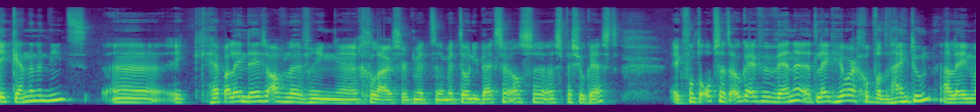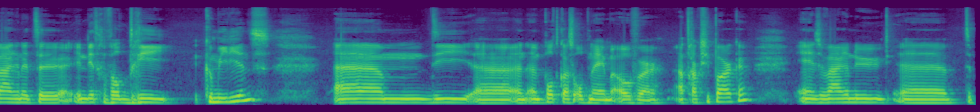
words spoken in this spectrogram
Ik kende het niet. Eh, ik heb alleen deze aflevering eh, geluisterd met, eh, met Tony Baxter als special guest. Ik vond de opzet ook even wennen. Het leek heel erg op wat wij doen. Alleen waren het in dit geval drie comedians. Ehm, die een, een podcast opnemen over attractieparken. En ze waren nu te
